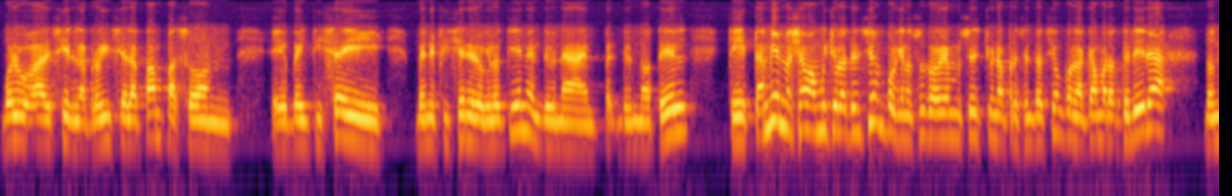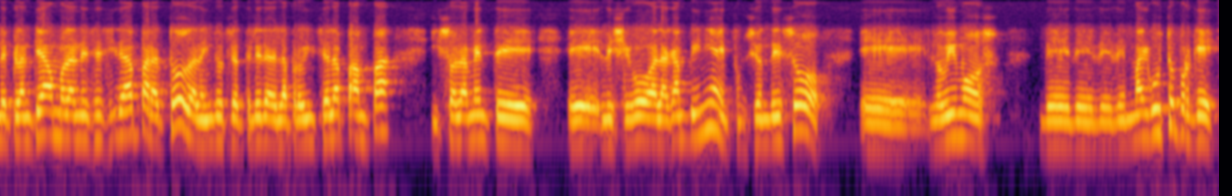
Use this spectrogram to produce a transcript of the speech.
vuelvo a decir, en la provincia de La Pampa son 26 eh, beneficiarios los que lo tienen de, una, de un hotel, que también nos llama mucho la atención porque nosotros habíamos hecho una presentación con la Cámara Hotelera donde planteábamos la necesidad para toda la industria hotelera de la provincia de La Pampa y solamente eh, le llegó a la campiña y en función de eso lo vimos de, mal gusto porque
